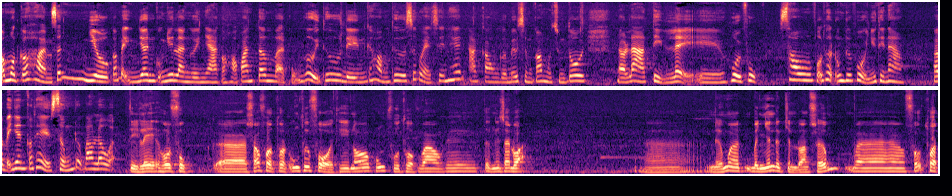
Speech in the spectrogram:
Có một câu hỏi rất nhiều các bệnh nhân cũng như là người nhà của họ quan tâm và cũng gửi thư đến cái hòm thư sức khỏe trên hết a gmail.com của chúng tôi đó là tỷ lệ hồi phục sau phẫu thuật ung thư phổi như thế nào và bệnh nhân có thể sống được bao lâu ạ? Tỷ lệ hồi phục uh, sau phẫu thuật ung thư phổi thì nó cũng phụ thuộc vào cái từng cái giai đoạn. À, nếu mà bệnh nhân được chẩn đoán sớm và phẫu thuật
